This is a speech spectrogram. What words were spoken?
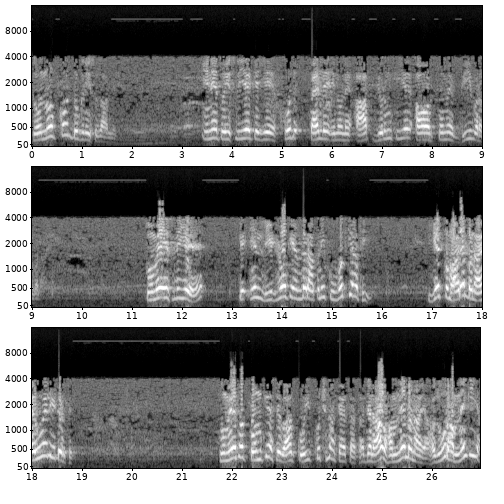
दोनों को दुगनी सजा मिले इन्हें तो इसलिए कि ये खुद पहले इन्होंने आप जुर्म किए और तुम्हें भी वरगलाए तुम्हें इसलिए कि इन लीडरों के अंदर अपनी कुवत क्या थी? ये तुम्हारे बनाए हुए लीडर थे। तुम्हें तो तुम के सिवा कोई कुछ ना कहता था। जनाब, हमने बनाया, हजूर हमने किया।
